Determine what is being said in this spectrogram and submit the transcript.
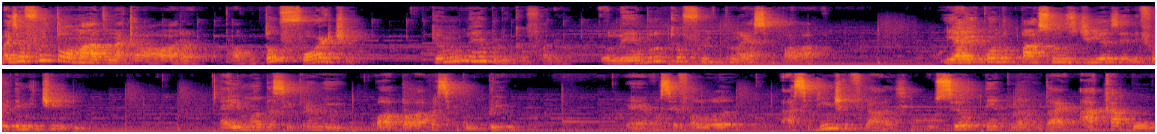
Mas eu fui tomado naquela hora algo tão forte que eu não lembro do que eu falei. Eu lembro que eu fui com essa palavra. E aí, quando passam uns dias, ele foi demitido. Aí ele manda assim para mim: Ó, oh, a palavra se cumpriu. É, você falou a seguinte frase: O seu tempo na Hyundai acabou.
